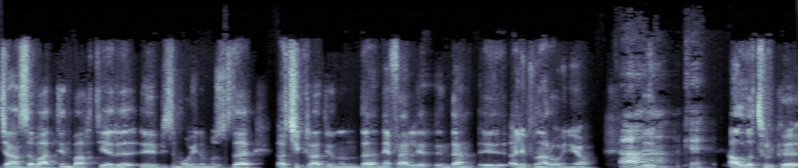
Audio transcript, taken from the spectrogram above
Can Sabahattin Bahtiyar'ı e, bizim oyunumuzda Açık Radyo'nun da Neferli karakterlerinden e, Ali Pınar oynuyor. Aa, e, okay. Turka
